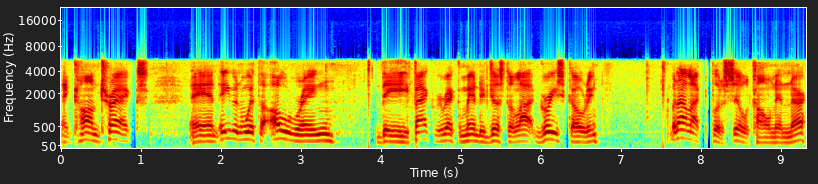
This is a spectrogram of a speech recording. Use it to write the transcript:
and contracts and even with the O-ring the factory recommended just a light grease coating but I like to put a silicone in there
